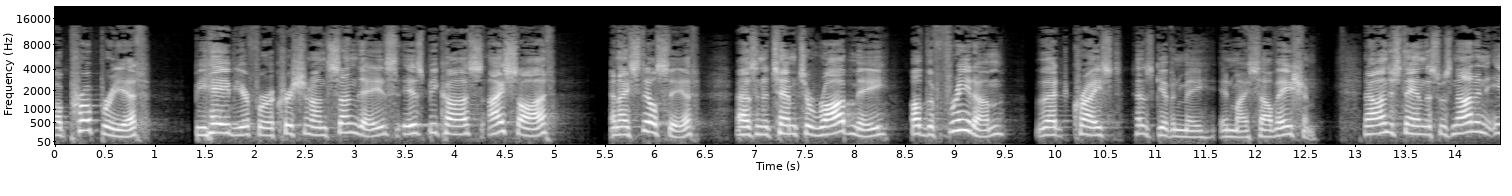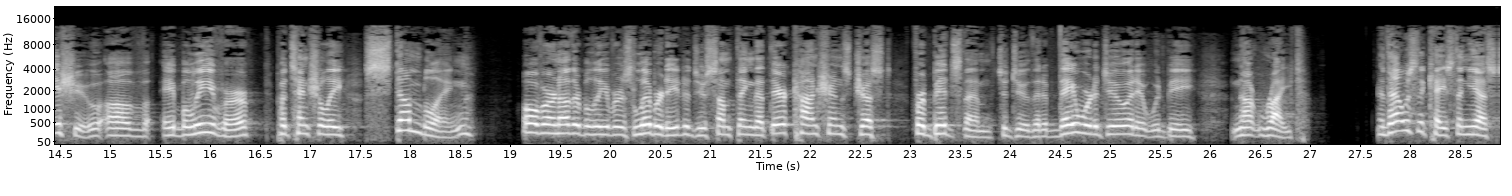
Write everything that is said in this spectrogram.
appropriate behavior for a Christian on Sundays is because I saw it, and I still see it, as an attempt to rob me of the freedom that Christ has given me in my salvation. Now, understand this was not an issue of a believer potentially stumbling over another believer's liberty to do something that their conscience just forbids them to do. That if they were to do it, it would be not right. If that was the case, then yes,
